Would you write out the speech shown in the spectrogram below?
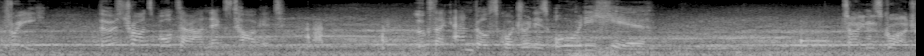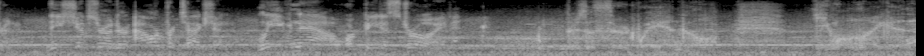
Titan 3, those transports are our next target. Looks like Anvil Squadron is already here. Titan Squadron, these ships are under our protection. Leave now or be destroyed. There's a third way, Anvil. You won't like it.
